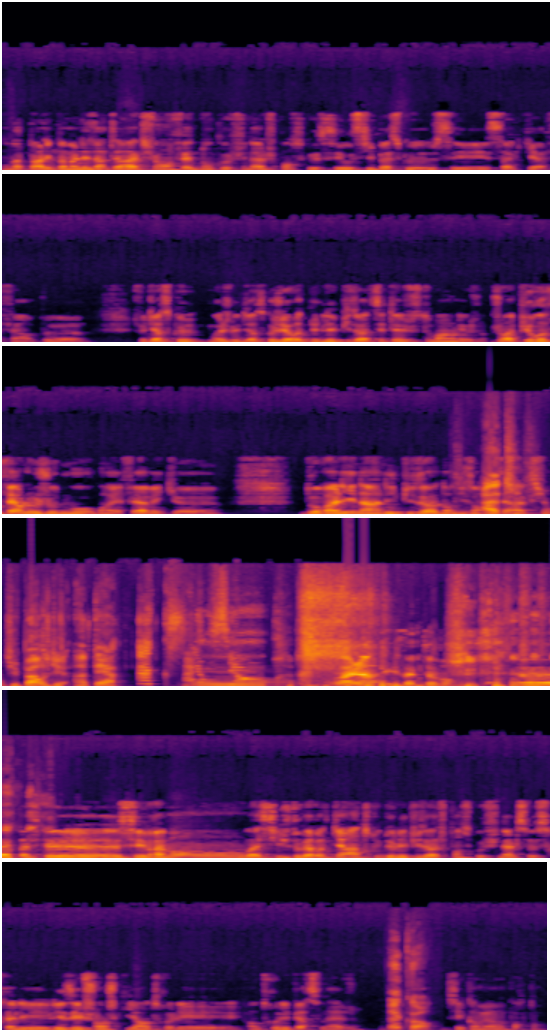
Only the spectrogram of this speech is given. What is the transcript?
On a parlé pas mal des interactions en fait, donc au final, je pense que c'est aussi parce que c'est ça qui a fait un peu. euh, je veux dire ce que moi, je veux dire ce que j'ai retenu de l'épisode, c'était justement, les- j'aurais pu refaire le jeu de mots qu'on avait fait avec euh, Doraline à un épisode en disant Ah, tu, interaction. tu parles du interaction. Voilà, exactement. Euh, parce que euh, c'est vraiment, ouais, si je devais retenir un truc de l'épisode, je pense qu'au final, ce serait les, les échanges qu'il y a entre les entre les personnages. D'accord. C'est quand même important.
